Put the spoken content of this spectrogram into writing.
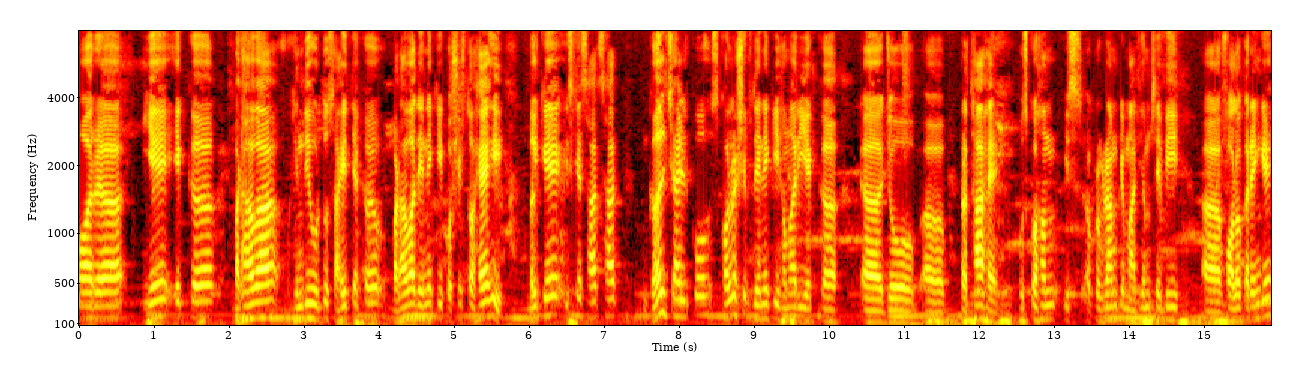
और ये एक बढ़ावा हिंदी उर्दू साहित्य को बढ़ावा देने की कोशिश तो है ही बल्कि इसके साथ साथ गर्ल चाइल्ड को स्कॉलरशिप देने की हमारी एक जो प्रथा है, उसको हम इस प्रोग्राम के माध्यम से भी फॉलो करेंगे।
